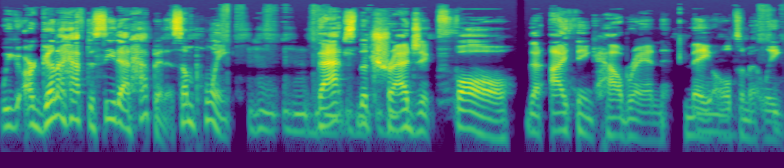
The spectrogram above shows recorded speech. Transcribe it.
we are going to have to see that happen at some point. Mhm, mhm, mhm, That's the tragic fall that I think Halbrand may ultimately,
